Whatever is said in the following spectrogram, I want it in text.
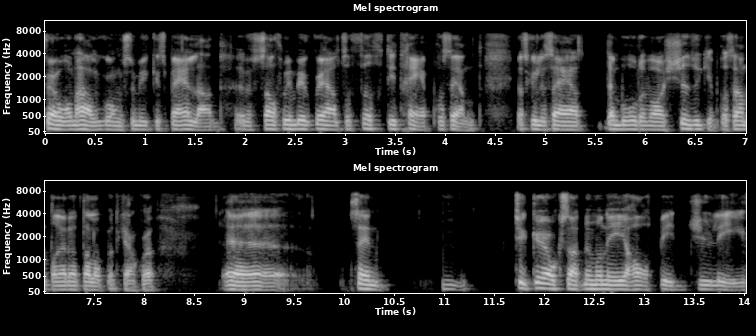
två och en halv gång så mycket spelad. Eh, Southwind Boko är alltså 43% Jag skulle säga att den borde vara 20 i detta loppet kanske. Eh, sen tycker jag också att nummer 9 Heartbeat Julie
